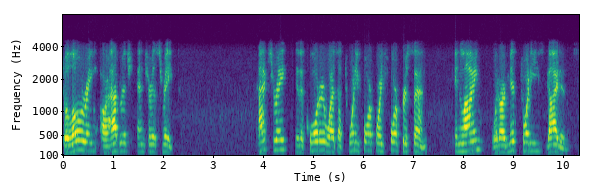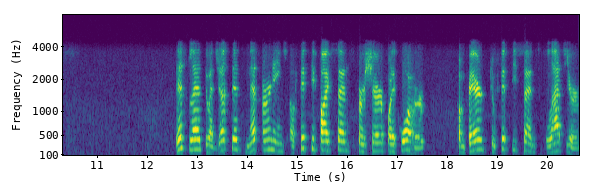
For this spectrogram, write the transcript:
to lowering our average interest rate. Tax rate in the quarter was at 24.4%, in line with our mid-20s guidance. This led to adjusted net earnings of $0.55 per share for the quarter, compared to $0.50 last year,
